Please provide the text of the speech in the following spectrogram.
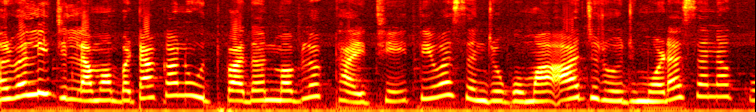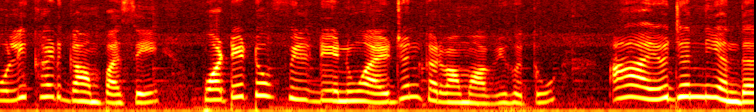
અરવલ્લી જિલ્લામાં બટાકાનું ઉત્પાદન મબલક થાય છે તેવા સંજોગોમાં આજ રોજ મોડાસાના કોલીખડ ગામ પાસે પોટેટો ફિલ્ડ ડેનું આયોજન કરવામાં આવ્યું હતું. આ આયોજનની અંદર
